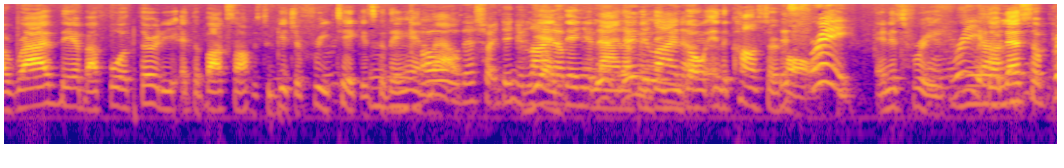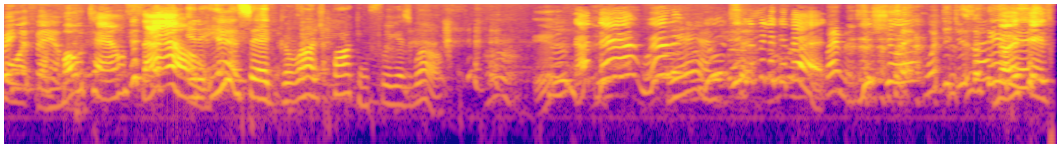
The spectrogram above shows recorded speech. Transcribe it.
arrive there by 4:30 at the box office to get your free tickets because they mm-hmm. hand them Oh, out. Oh, that's right. Then you line yeah, up. then you line up and then line you up. go in the concert It's hall. It's free. And it's free. Free, So y'all. let's support the. Motown sound. And it even said garage parking free as well. Yeah, not there, really? Yeah. Ooh, Let me look at that. Wait a minute. You sure? Say- What did you say? Look there. No, it says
